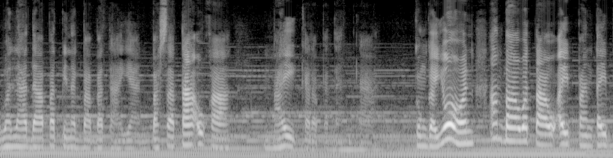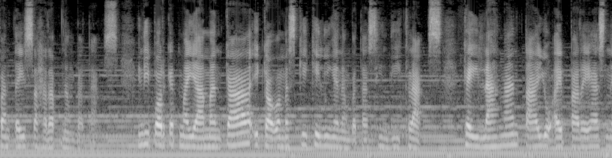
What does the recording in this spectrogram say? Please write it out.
wala dapat pinagbabatayan. Basta tao ka, may karapatan ka. Kung gayon, ang bawat tao ay pantay-pantay sa harap ng batas. Hindi porket mayaman ka, ikaw ang mas kikilingan ng batas, hindi class. Kailangan tayo ay parehas na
